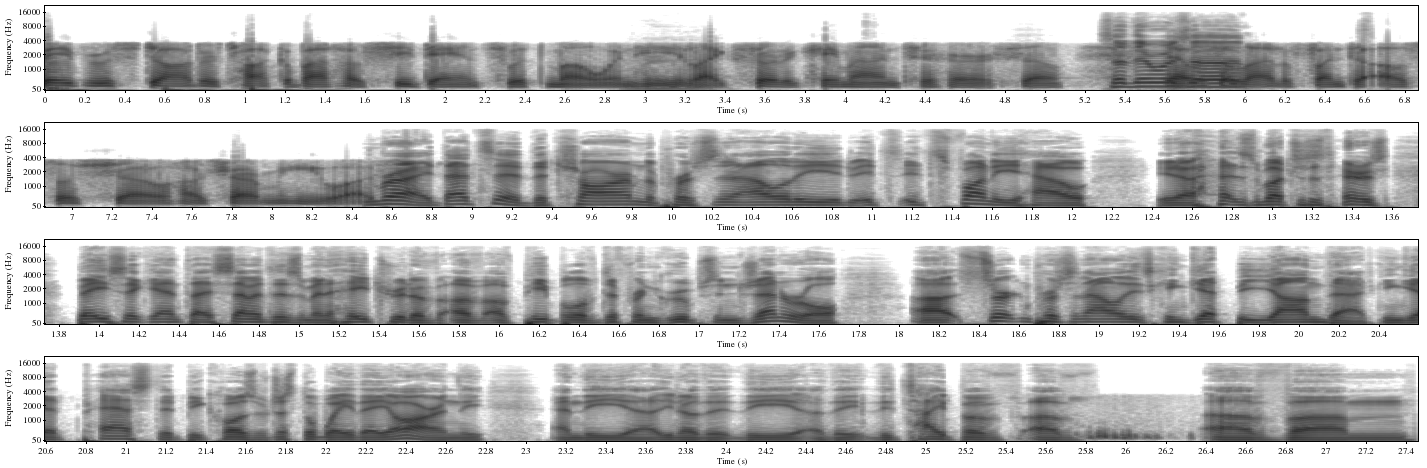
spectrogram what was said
Babe Ruth's daughter talk about how she danced with Moe and he like sort of came on to her. So So there was that was a, a lot of fun to also show how charming he was. right. That's it. The charm, the personality. It, it's it's funny how you know as much as there's basic anti-Semitism and hatred of, of, of people of different groups in general, uh, certain personalities can get beyond that, can get past it because of just the way they are and the and the uh, you know the the uh, the the type of of of um,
